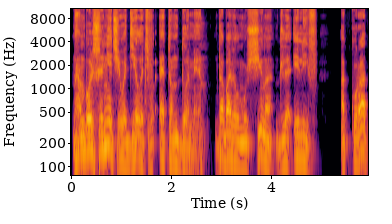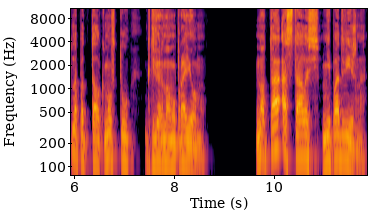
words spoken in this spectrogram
Нам больше нечего делать в этом доме», — добавил мужчина для Элиф, аккуратно подтолкнув ту к дверному проему. Но та осталась неподвижна.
